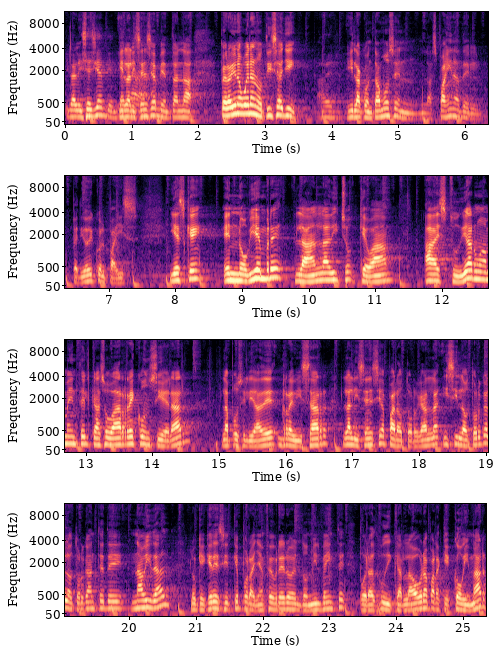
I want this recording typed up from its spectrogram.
Y la licencia ambiental. y la licencia ambiental nada. Pero hay una buena noticia allí. A ver. y la contamos en las páginas del periódico El País. Y es que en noviembre la ANLA ha dicho que va a estudiar nuevamente el caso, va a reconsiderar la posibilidad de revisar la licencia para otorgarla y si la otorga, la otorga antes de Navidad, lo que quiere decir que por allá en febrero del 2020 podrá adjudicar la obra para que Covimar,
